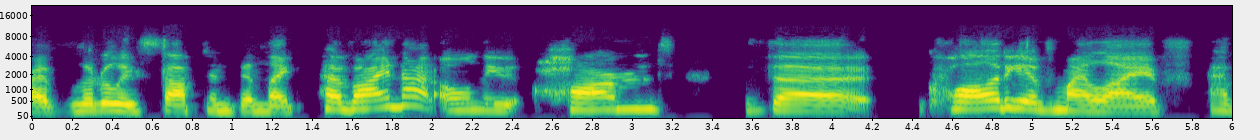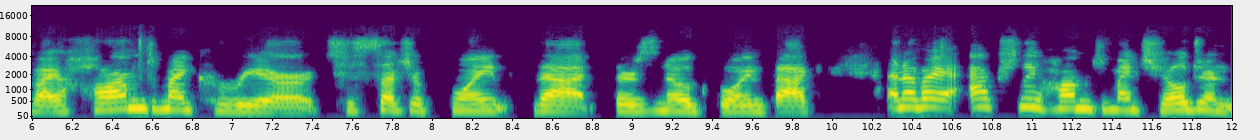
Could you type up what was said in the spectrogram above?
I've literally stopped and been like, have I not only harmed the quality of my life? Have I harmed my career to such a point that there's no going back? And have I actually harmed my children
